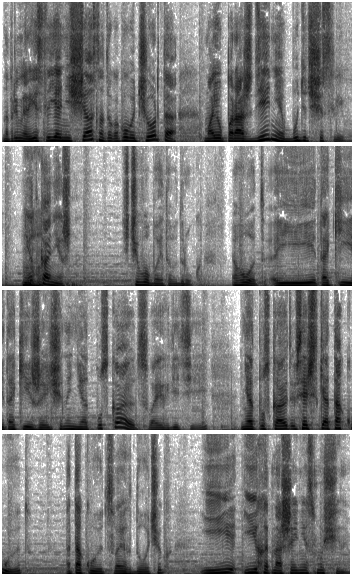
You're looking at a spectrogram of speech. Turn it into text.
Например, если я несчастна, то какого черта мое порождение будет счастливым? Нет, Мгм. конечно. С чего бы это вдруг? Вот. И такие, такие женщины не отпускают своих детей, не отпускают и всячески атакуют, атакуют своих дочек и их отношения с мужчинами.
